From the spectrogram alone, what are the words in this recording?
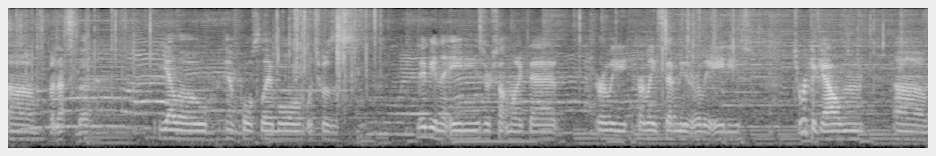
Um, but that's the yellow Impulse label, which was maybe in the 80s or something like that. Early or late 70s, early 80s terrific album. Um,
